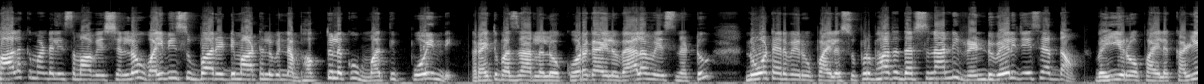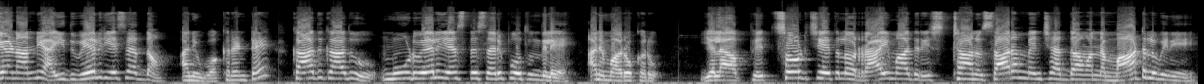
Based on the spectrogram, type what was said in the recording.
పాలక మండలి సమావేశంలో వైవి సుబ్బారెడ్డి మాటలు విన్న భక్తులకు మతిపోయింది రైతు బజార్లలో కూరగాయలు వేలం వేసినట్టు నూట ఇరవై రూపాయల సుప్రభాత దర్శనాన్ని రెండు వేలు చేసేద్దాం వెయ్యి రూపాయల కళ్యాణాన్ని ఐదు వేలు చేసేద్దాం అని ఒకరంటే కాదు కాదు మూడు వేలు చేస్తే సరిపోతుందిలే అని మరొకరు ఇలా పెచ్చోడు చేతిలో రాయి మాదిరి ఇష్టానుసారం మెంచేద్దామన్న మాటలు విని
